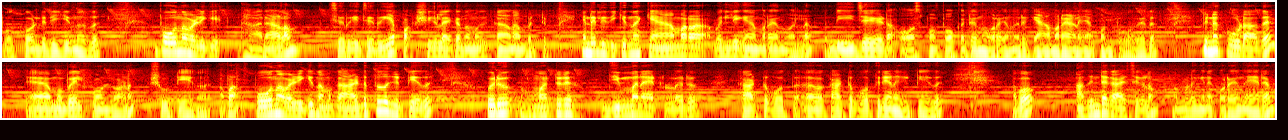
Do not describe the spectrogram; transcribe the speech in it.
പോയിക്കൊണ്ടിരിക്കുന്നത്. പോകുന്ന വഴിക്ക് ധാരാളം ചെറിയ ചെറിയ പക്ഷികളെയൊക്കെ നമുക്ക് കാണാൻ പറ്റും. എന്റെ ഇരിക്കുന്ന ക്യാമറ വലിയ ക്യാമറയൊന്നുമല്ല ഡി ജെയുടെ ഓസ്മോ പോക്കറ്റ് എന്ന് പറയുന്ന ഒരു ക്യാമറയാണ് ഞാൻ കൊണ്ടുപോയത്. പിന്നെ കൂടാതെ മൊബൈൽ ഫോണിലുമാണ് ഷൂട്ട് ചെയ്യുന്നത്. അപ്പോൾ പോകുന്ന വഴിക്ക് നമുക്ക് അടുത്തത് കിട്ടിയത് ഒരു മറ്റൊരു ജിമ്മനായിട്ടുള്ളൊരു കാട്ടുപോത്ത് കാട്ടുപോത്തിനെയാണ് കിട്ടിയത്. അപ്പോൾ അതിന്റെ കാഴ്ചകളും നമ്മളിങ്ങനെ കുറേ നേരം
